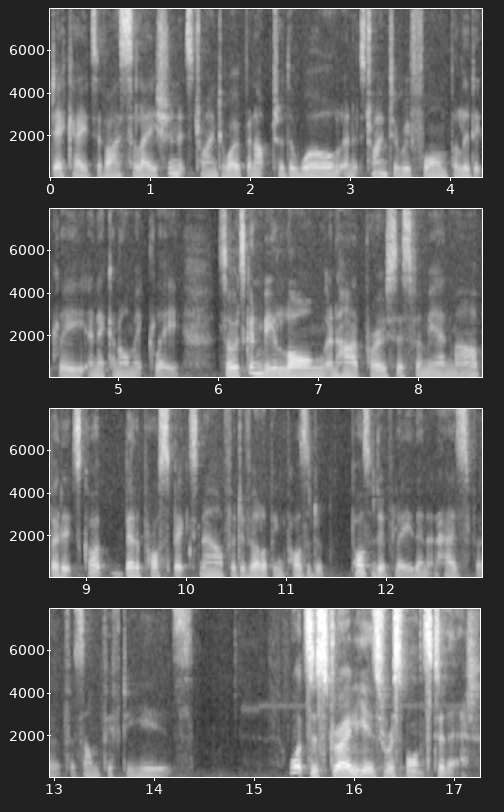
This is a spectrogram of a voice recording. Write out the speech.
decades of isolation. It's trying to open up to the world and it's trying to reform politically and economically. So it's going to be a long and hard process for Myanmar, but it's got better prospects now for developing positive, positively than it has for, for some 50 years. What's Australia's response to that?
